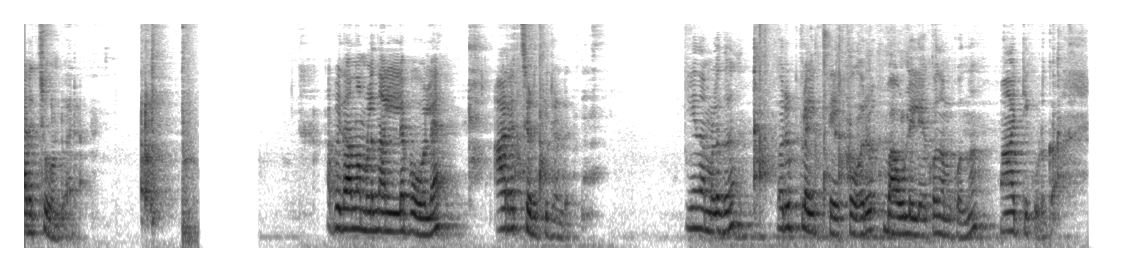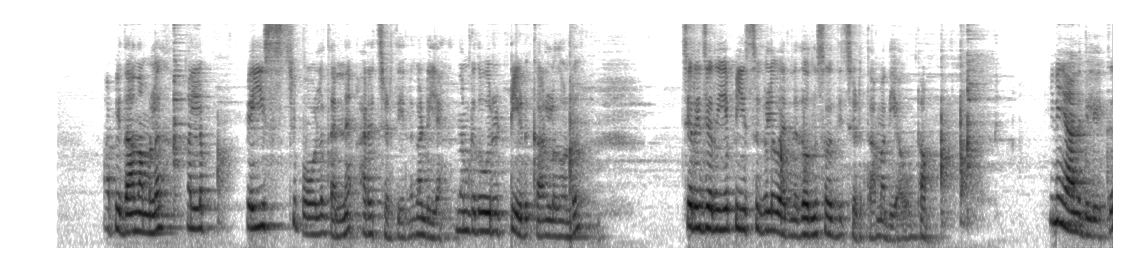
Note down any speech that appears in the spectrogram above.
അരച്ചു കൊണ്ടുവരാം. അപ്പോൾ ഇതാ നമ്മൾ നല്ല പോലെ അരച്ചെടുത്തിട്ടുണ്ട്. ഇനി നമ്മളിത് ഒരു പ്ലേറ്റിലേക്കോ ഒരു ബൗളിലേക്കോ നമുക്കൊന്ന് മാറ്റി കൊടുക്കാം. അപ്പോൾ ഇതാ നമ്മൾ നല്ല പേസ്റ്റ് പോലെ തന്നെ അരച്ചെടുത്തിട്ടുണ്ട്. കണ്ടില്ലേ? നമുക്കിത് ഉരുട്ടിയെടുക്കാനുള്ളതുകൊണ്ട് ചെറിയ ചെറിയ പീസുകൾ വരുന്നത് ഒന്ന് ശ്രദ്ധിച്ചെടുത്താൽ മതിയാവും കേട്ടോ ഇനി ഞാനിതിലേക്ക്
